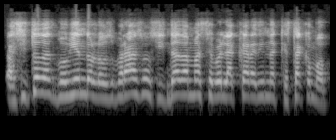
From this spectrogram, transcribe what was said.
Así todas moviendo los brazos y nada más se ve la cara de una que está como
